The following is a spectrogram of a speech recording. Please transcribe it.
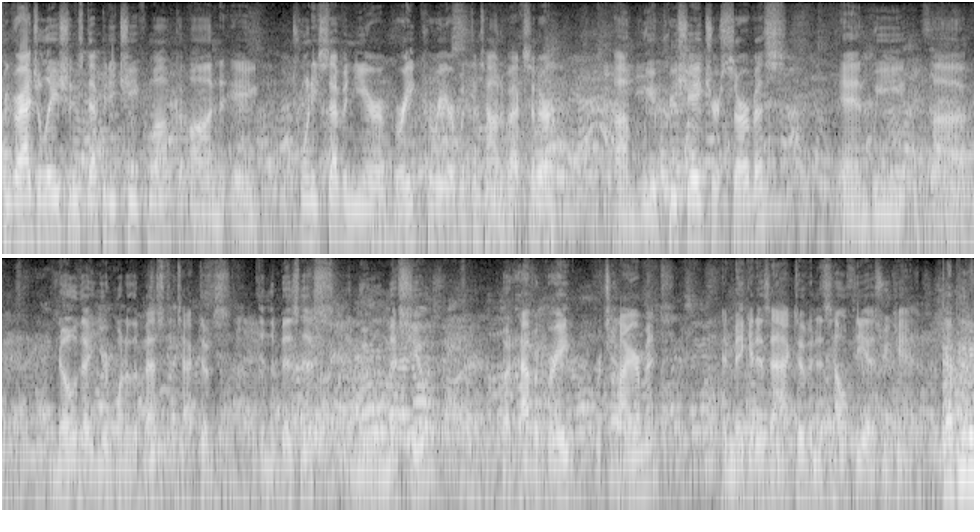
Congratulations, Deputy Chief Munck, on a 27-year great career with the town of Exeter. Um, we appreciate your service, and we uh, know that you're one of the best detectives in the business, and we will miss you. But have a great retirement and make it as active and as healthy as you can. Deputy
